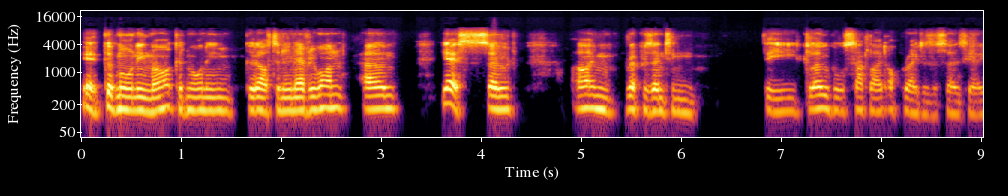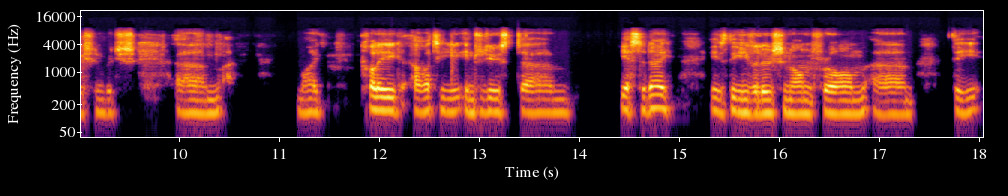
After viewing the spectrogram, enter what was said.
Yeah, good morning, Mark. Good morning, good afternoon, everyone. Um, yes, so I'm representing the Global Satellite Operators Association, which um, my colleague Aarti introduced um, yesterday, is the evolution on from um, the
